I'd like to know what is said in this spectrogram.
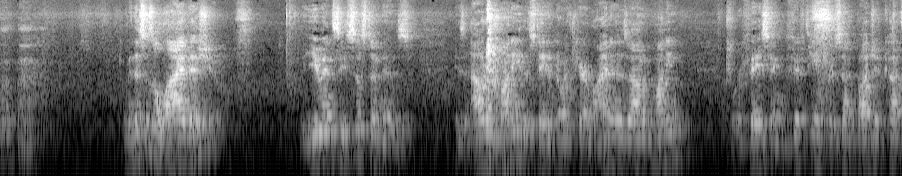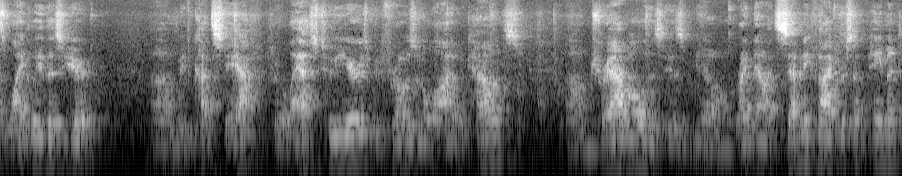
I mean, this is a live issue. The UNC system is, is out of money, the state of North Carolina is out of money. We're facing 15% budget cuts likely this year. Um, We've cut staff for the last two years, we've frozen a lot of accounts. Um, Travel is, is, you know, right now at 75% payment.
